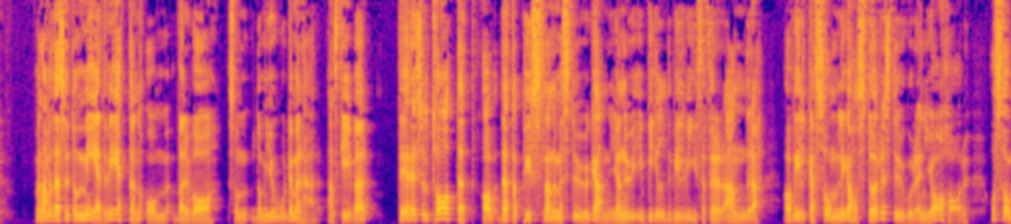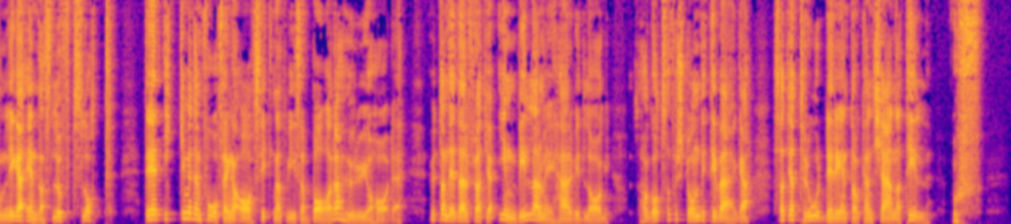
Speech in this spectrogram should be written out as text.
Men han var dessutom medveten om vad det var som de gjorde med det här. Han skriver Det är resultatet av detta pysslande med stugan jag nu i bild vill visa för er andra. Av vilka somliga har större stugor än jag har och somliga endast luftslott. Det är icke med den fåfänga avsikten att visa bara hur jag har det. Utan det är därför att jag inbillar mig härvidlag har gått så förståndigt tillväga så att jag tror det rent av kan tjäna till. Uff.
